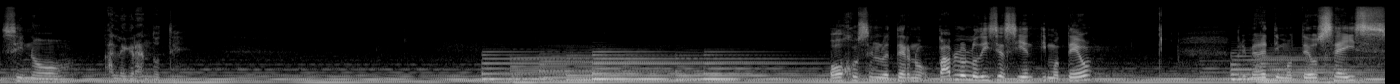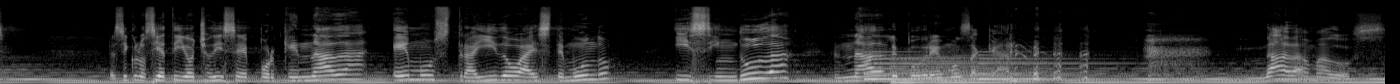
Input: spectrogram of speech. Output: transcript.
sino alegrándote? Ojos en lo eterno. Pablo lo dice así en Timoteo, 1 Timoteo 6, Versículos 7 y 8 dice, porque nada hemos traído a este mundo y sin duda nada le podremos sacar. nada, amados.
